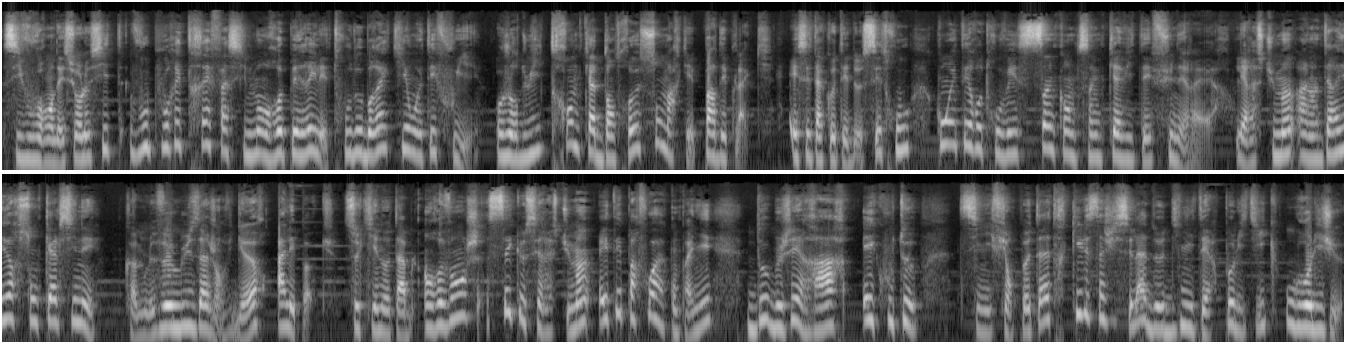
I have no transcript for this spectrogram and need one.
Si vous vous rendez sur le site, vous pourrez très facilement repérer les trous d'Aubray qui ont été fouillés. Aujourd'hui, 34 d'entre eux sont marqués par des plaques. Et c'est à côté de ces trous qu'ont été retrouvées 55 cavités funéraires. Les restes humains à l'intérieur sont calcinés, comme le veut l'usage en vigueur à l'époque. Ce qui est notable en revanche, c'est que ces restes humains étaient parfois accompagnés d'objets rares et coûteux, signifiant peut-être qu'il s'agissait là de dignitaires politiques ou religieux.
